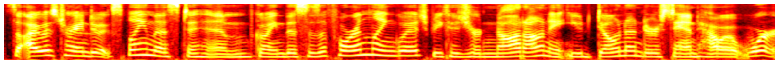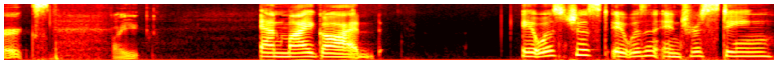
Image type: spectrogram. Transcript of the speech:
So I was trying to explain this to him, going, This is a foreign language because you're not on it. You don't understand how it works. Fight. And my God, it was just, it was an interesting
